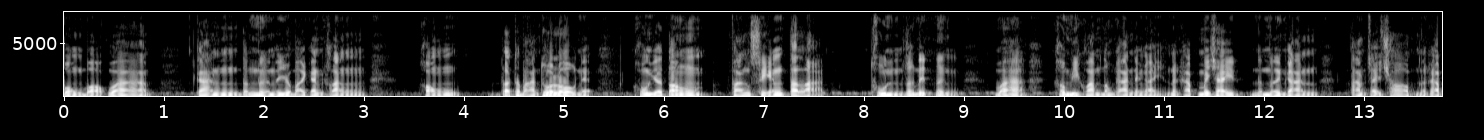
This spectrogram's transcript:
บ่งบอกว่าการดำเนินนโยบายการคลัง ของรัฐบาลทั่วโลกเนี่ยคงจะต้องฟังเสียงตลาดทุนสักนิดหนึ่งว่าเขามีความต้องการยังไงนะครับ ไม่ใช่ดำเนินการตามใจชอบนะครับ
